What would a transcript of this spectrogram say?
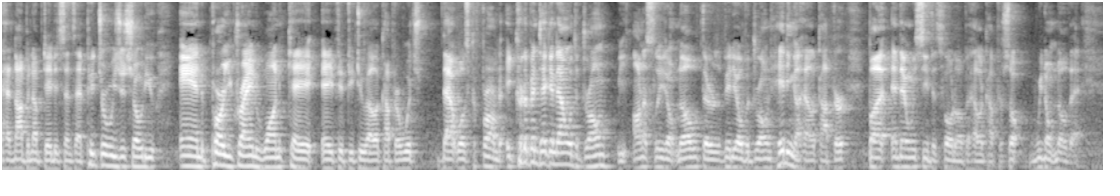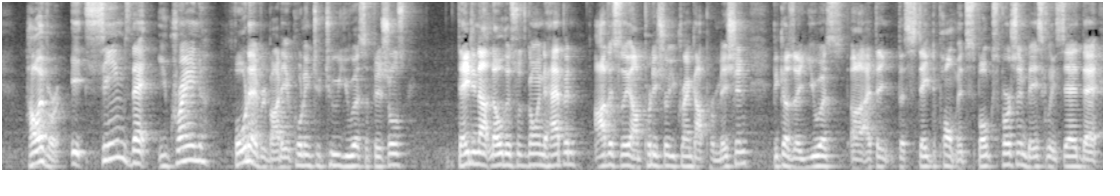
has not been updated since that picture we just showed you. And per Ukraine, one Ka-52 helicopter, which that was confirmed. It could have been taken down with a drone. We honestly don't know. if There's a video of a drone hitting a helicopter, but and then we see this photo of a helicopter, so we don't know that. However, it seems that Ukraine fooled everybody, according to two U.S. officials, they did not know this was going to happen. Obviously, I'm pretty sure Ukraine got permission because a U.S. Uh, I think the State Department spokesperson basically said that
